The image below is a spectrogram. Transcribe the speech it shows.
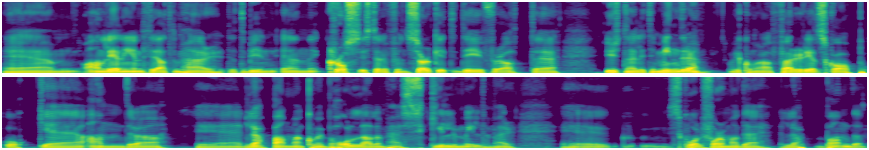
Eh, anledningen till att, de här, att det blir en, en cross istället för en circuit det är för att eh, ytorna är lite mindre. Vi kommer att ha färre redskap och eh, andra eh, löpband. Man kommer behålla de här skillmill, de här eh, skålformade löpbanden.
